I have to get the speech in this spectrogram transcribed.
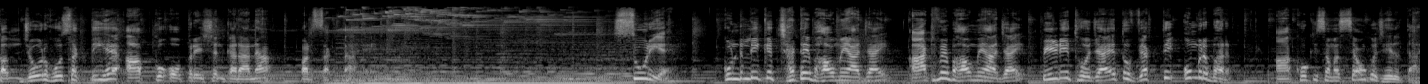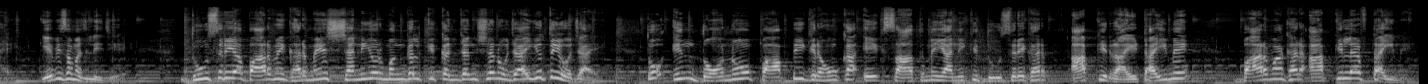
कमज़ोर हो सकती है, आपको ऑपरेशन कराना पड़ सकता है। सूर्य, कुंडली के छठे भाव में आ जाए, आठवें भाव में आ जाए, पीड़ित हो जाए तो व्यक्ति उम्र भर आँखों की समस्याओं को झेलता है। यह भी समझ लीजिए। दूसरे या बारहवें घर में शनि और मंगल के कंजंक्शन हो जाए, युति हो जाए तो इन दोनों पापी ग्रहों का एक साथ में, यानी कि दूसरे घर, आपकी राइट आई में, बारहवा घर आपकी लेफ़्ट आई में।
